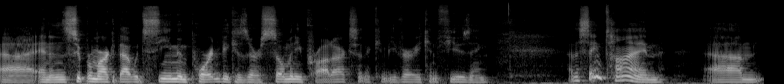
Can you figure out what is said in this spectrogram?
Uh, and in the supermarket, that would seem important because there are so many products and it can be very confusing. At the same time, um,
